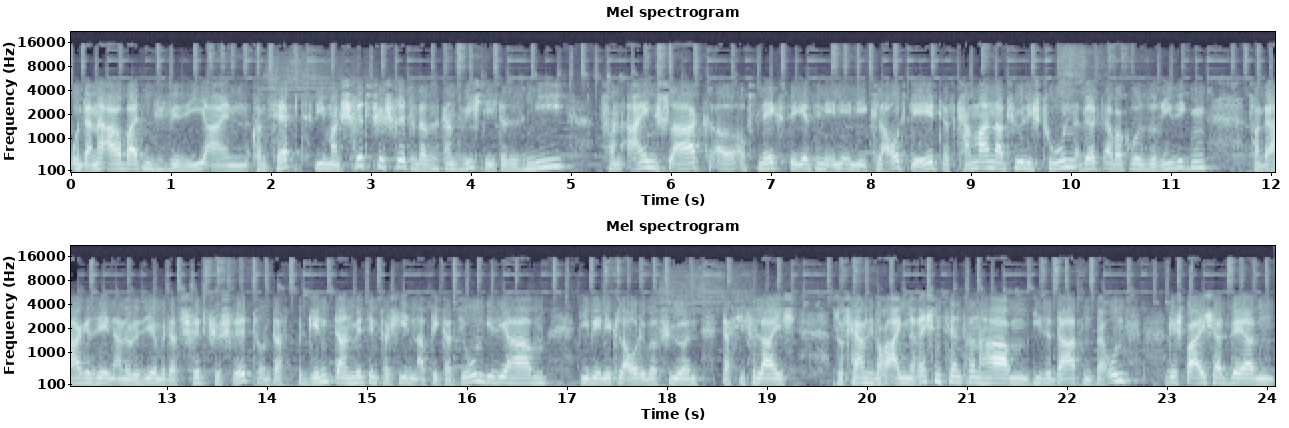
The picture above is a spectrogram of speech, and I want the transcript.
Und dann erarbeiten wir für Sie ein Konzept, wie man Schritt für Schritt, und das ist ganz wichtig, dass es nie von einem Schlag äh, aufs nächste jetzt in, in, in, die Cloud geht. Das kann man natürlich tun, birgt aber größere Risiken. Von daher gesehen analysieren wir das Schritt für Schritt und das beginnt dann mit den verschiedenen Applikationen, die Sie haben, die wir in die Cloud überführen, dass Sie vielleicht, sofern Sie noch eigene Rechenzentren haben, diese Daten bei uns gespeichert werden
